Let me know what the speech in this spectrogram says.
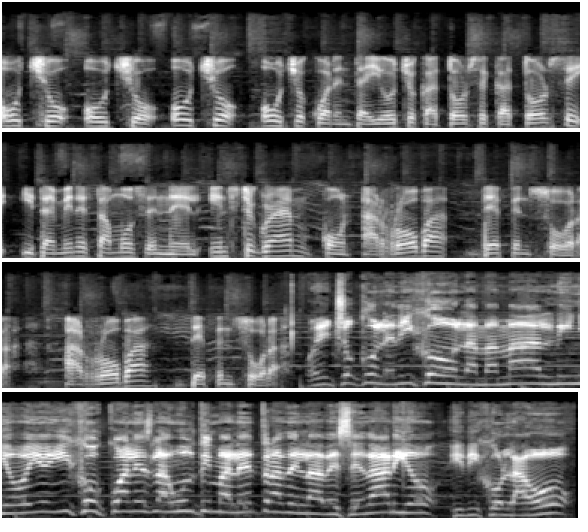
888-848-1414 y también estamos en el Instagram con arroba defensora, arroba defensora. Oye, Choco, le dijo la mamá al niño, oye, hijo, ¿cuál es la última letra del abecedario? Y dijo, la O.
